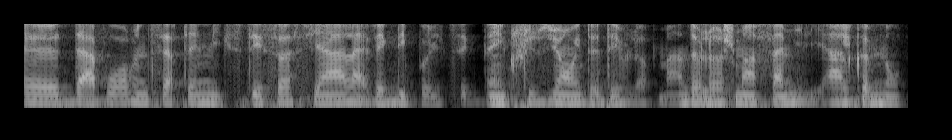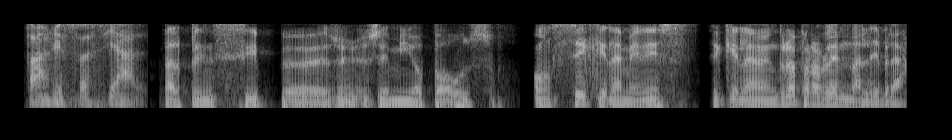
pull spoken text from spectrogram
euh, d'avoir une certaine mixité sociale avec des politiques d'inclusion et de développement de logement familial, communautaire et social. Par principe, euh, je, je m'y oppose. On sait que la ministre, c'est qu'elle a un gros problème dans les bras.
